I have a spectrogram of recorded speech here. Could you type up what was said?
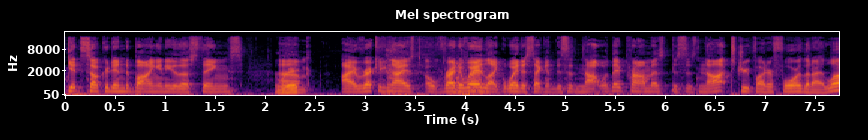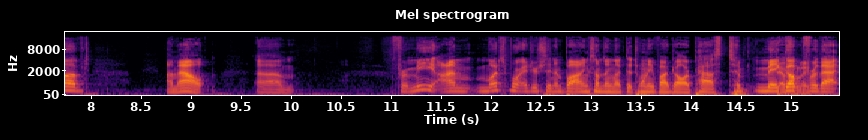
get suckered into buying any of those things, um, Rick. I recognized oh, right away, fan. like, wait a second, this is not what they promised. This is not Street Fighter 4 that I loved. I'm out. Um, for me, I'm much more interested in buying something like the $25 pass to make Definitely. up for that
